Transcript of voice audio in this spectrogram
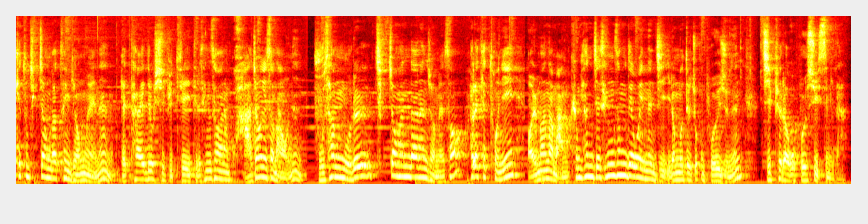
케톤 측정 같은 경우에는 beta-hydroxybutyrate를 생성하는 과정에서 나오는 부산물을 측정한다는 점에서 혈액 케톤이 얼마나 만큼 현재 생성되고 있는지 이런 것들을 조금 보여주는 지표라고 볼 수 있습니다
